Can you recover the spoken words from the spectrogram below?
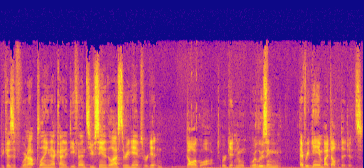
Because if we're not playing that kind of defense, you've seen it the last three games. We're getting dog walked. We're getting we're losing every game by double digits.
